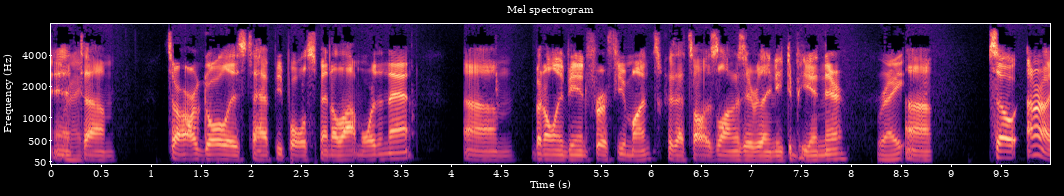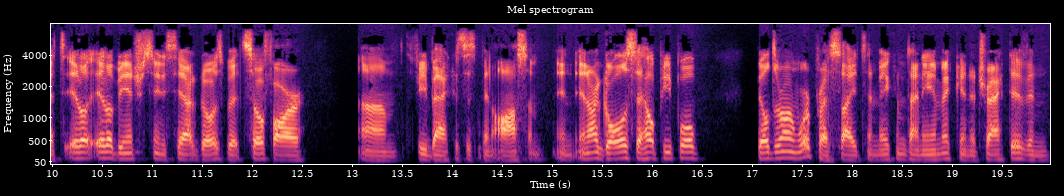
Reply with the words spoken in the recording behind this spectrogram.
and Right. um, so our goal is to have people spend a lot more than that, um, but only be in for a few months because that's all as long as they really need to be in there. Right. Uh, so I don't know. It's, it'll it'll be interesting to see how it goes. But so far, um, the feedback has just been awesome. And and our goal is to help people build their own WordPress sites and make them dynamic and attractive and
